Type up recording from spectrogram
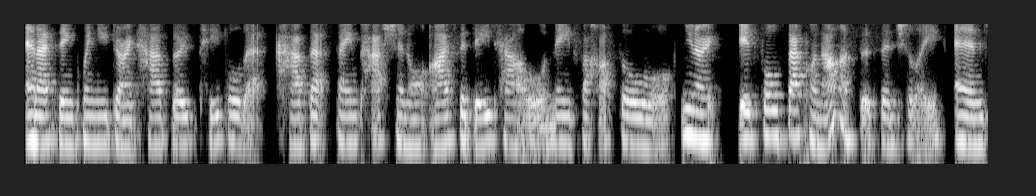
And I think when you don't have those people that have that same passion or eye for detail or need for hustle, or, you know, it falls back on us essentially. And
